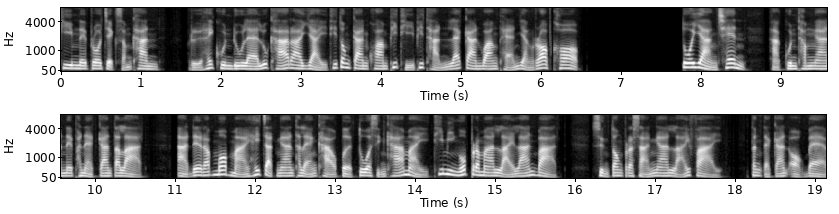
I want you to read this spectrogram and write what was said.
ทีมในโปรเจกต์สำคัญ หรือให้คุณดูแลลูกค้ารายใหญ่ที่ต้องการความพิถีพิถัน และการวางแผนอย่างรอบคอบ ตัวอย่างเช่น หากคุณทำงานในแผนกการตลาด อาจได้รับมอบหมายให้จัดงานแถลงข่าวเปิดตัวสินค้าใหม่ที่มีงบประมาณหลายล้านบาท ซึ่งต้องประสานงานหลายฝ่าย ตั้งแต่การออกแบบ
